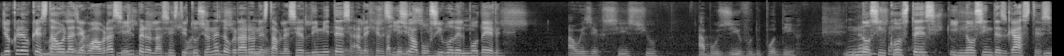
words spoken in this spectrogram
Yo creo que esta ola llegó a Brasil, pero las instituciones lograron establecer límites al ejercicio abusivo del poder. No sin costes y no sin desgastes.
